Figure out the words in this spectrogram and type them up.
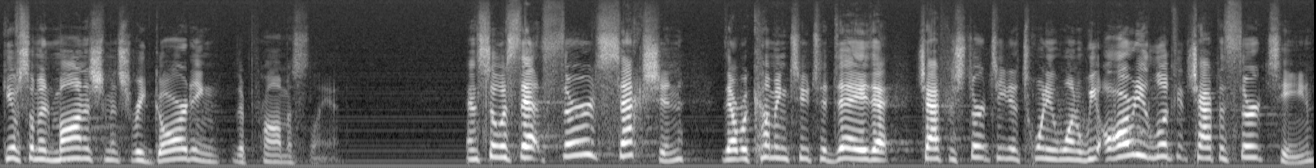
give some admonishments regarding the promised land. And so it's that third section that we're coming to today, that chapters 13 to 21, we already looked at chapter 13,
